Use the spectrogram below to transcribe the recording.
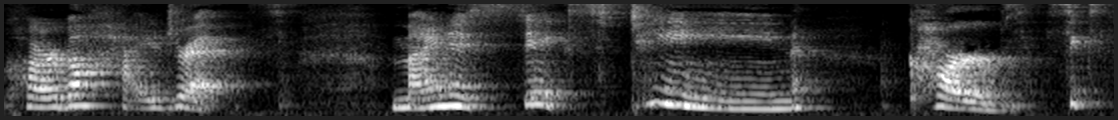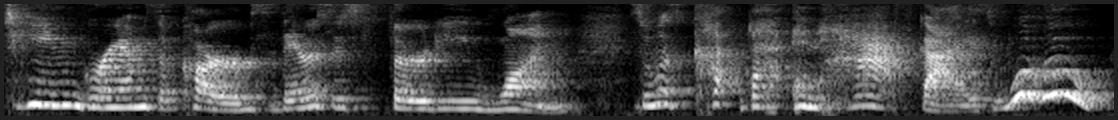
Carbohydrates, 16 carbs, 16 grams of carbs. Theirs is 31. So let's cut that in half, guys. Woohoo!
